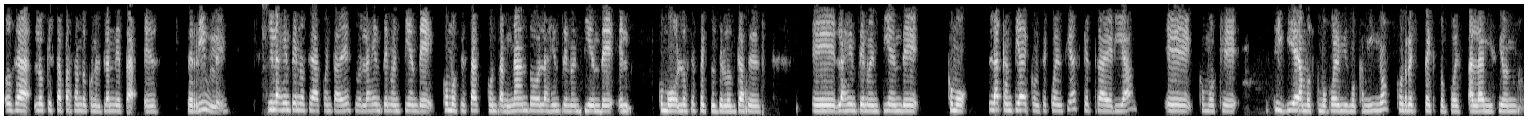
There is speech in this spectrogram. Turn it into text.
o sea, lo que está pasando con el planeta es terrible. Y la gente no se da cuenta de eso, la gente no entiende cómo se está contaminando, la gente no entiende el, como los efectos de los gases, eh, la gente no entiende como la cantidad de consecuencias que traería, eh, como que siguiéramos como por el mismo camino con respecto pues a la emisión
